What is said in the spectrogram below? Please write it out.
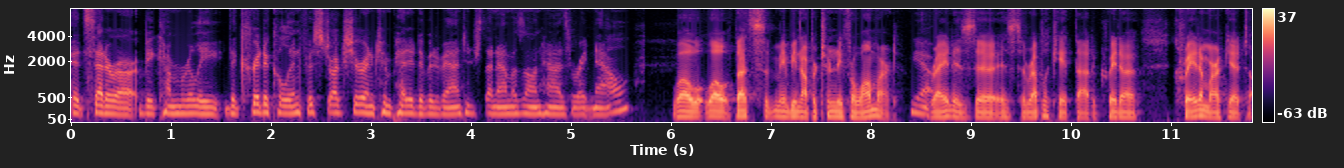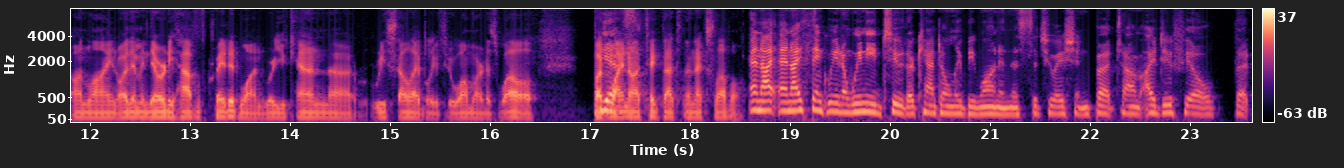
et cetera, become really the critical infrastructure and competitive advantage that Amazon has right now. Well, well, that's maybe an opportunity for Walmart, yeah. right? Is to is to replicate that, create a create a market online, or I mean, they already have created one where you can uh, resell, I believe, through Walmart as well. But yes. why not take that to the next level? And I and I think you know we need two. There can't only be one in this situation. But um, I do feel that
